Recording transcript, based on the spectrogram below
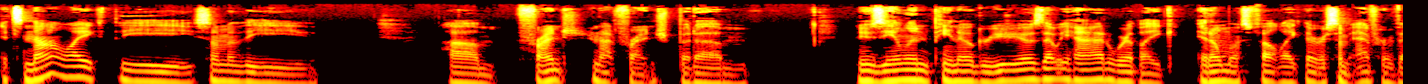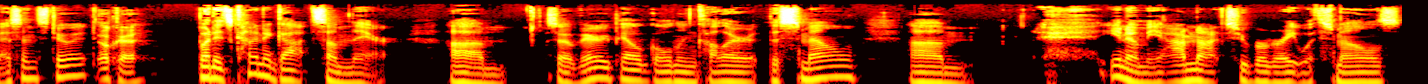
it's not like the some of the, um, French, not French, but um, New Zealand Pinot Grigios that we had, where like it almost felt like there was some effervescence to it, Okay. but it's kind of got some there. Um, so very pale golden color. The smell, um, you know me, I'm not super great with smells.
